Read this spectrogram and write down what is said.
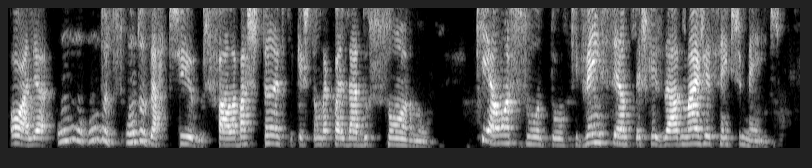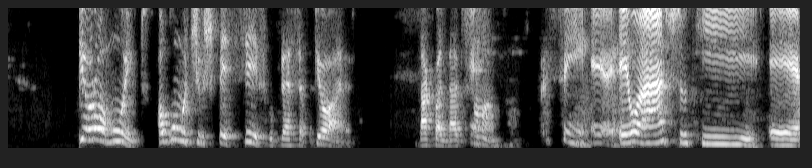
Olha, um, um, dos, um dos artigos fala bastante da questão da qualidade do sono, que é um assunto que vem sendo pesquisado mais recentemente. Piorou muito? Algum motivo específico para essa piora da qualidade do sono? É, sim, eu acho que, é,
